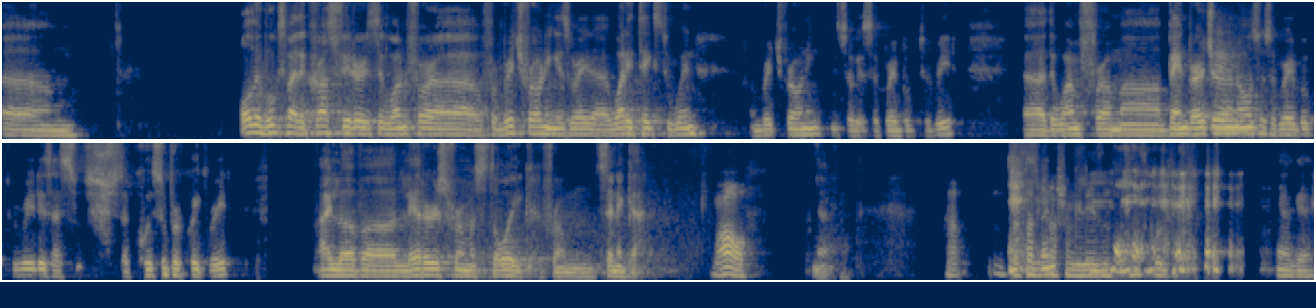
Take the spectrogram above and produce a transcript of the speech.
Um, all the books by the CrossFitters. The one for uh, from Rich Froning is great. What It Takes to Win from Rich Froning. So it's a great book to read. the one from Ben Bergeron mm. also is a great book to read. It's a, it's a quick, super quick read. I love Letters from a Stoic from Seneca. Wow. Yeah. Das habe ich auch schon gelesen. okay.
